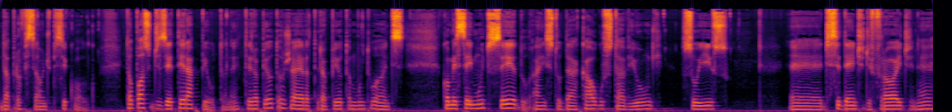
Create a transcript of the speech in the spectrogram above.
da profissão de psicólogo. Então, posso dizer terapeuta, né? Terapeuta eu já era terapeuta muito antes. Comecei muito cedo a estudar Carl Gustav Jung, suíço, é, dissidente de Freud, né?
